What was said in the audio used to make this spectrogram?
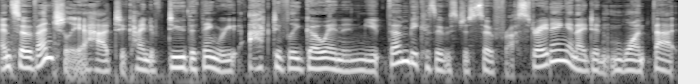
And so eventually I had to kind of do the thing where you actively go in and mute them because it was just so frustrating and I didn't want that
